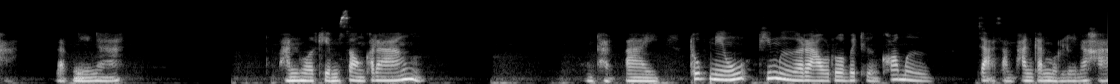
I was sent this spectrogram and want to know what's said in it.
ค่ะ แบบนี้นะ พันหัวเข็มสองครั้ง ถัดไป ทุกนิ้วที่มือเรารวมไปถึงข้อมือจะสัมพันธ์กันหมดเลยนะคะ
